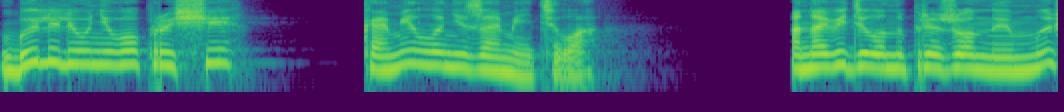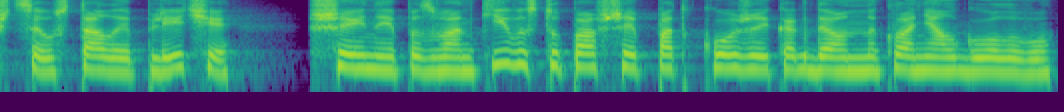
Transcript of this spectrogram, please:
Были ли у него прыщи? Камила не заметила. Она видела напряженные мышцы, усталые плечи, шейные позвонки, выступавшие под кожей, когда он наклонял голову,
